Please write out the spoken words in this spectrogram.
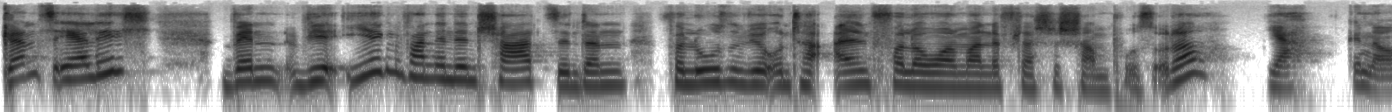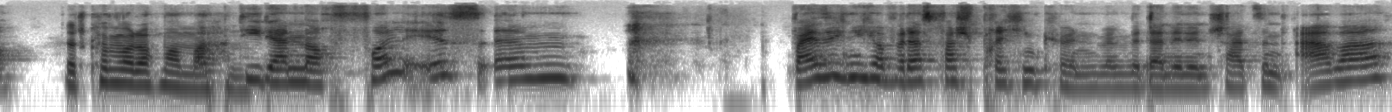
ganz ehrlich, wenn wir irgendwann in den Charts sind, dann verlosen wir unter allen Followern mal eine Flasche Shampoos, oder? ja, genau. Das können wir doch mal Ob machen. die dann noch voll ist, ähm, weiß ich nicht, ob wir das versprechen können, wenn wir dann in den Charts sind, aber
